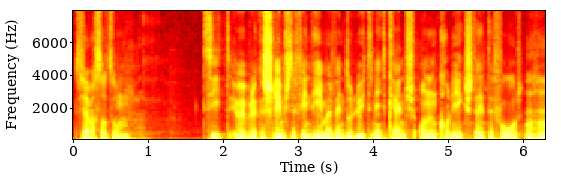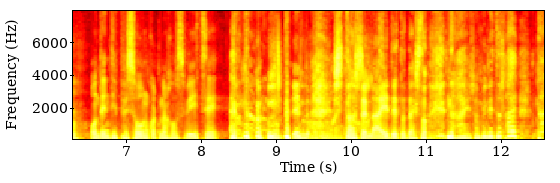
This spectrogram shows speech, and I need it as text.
es ist einfach so zum Zeit überbrücken. Das Schlimmste finde ich immer, wenn du Leute nicht kennst und ein Kollege steht davor Mhm. und dann die Person geht nachher aufs WC und dann stehst du allein dort und denkst so, nein, lass mich nicht allein, nein,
